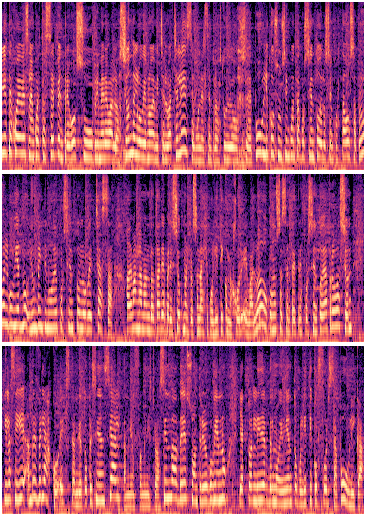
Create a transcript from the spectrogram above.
y este jueves la encuesta CEP entregó su primera evaluación del gobierno de Michelle Bachelet. Según el Centro de Estudios eh, Públicos, un 50% de los encuestados aprueba el gobierno y un 29% lo rechaza. Además, la mandataria apareció como el personaje político mejor evaluado, con un 63% de aprobación. Y la sigue Andrés Velasco, ex candidato presidencial, también fue ministro de Hacienda de su anterior gobierno y actual líder del movimiento político Fuerza Pública.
